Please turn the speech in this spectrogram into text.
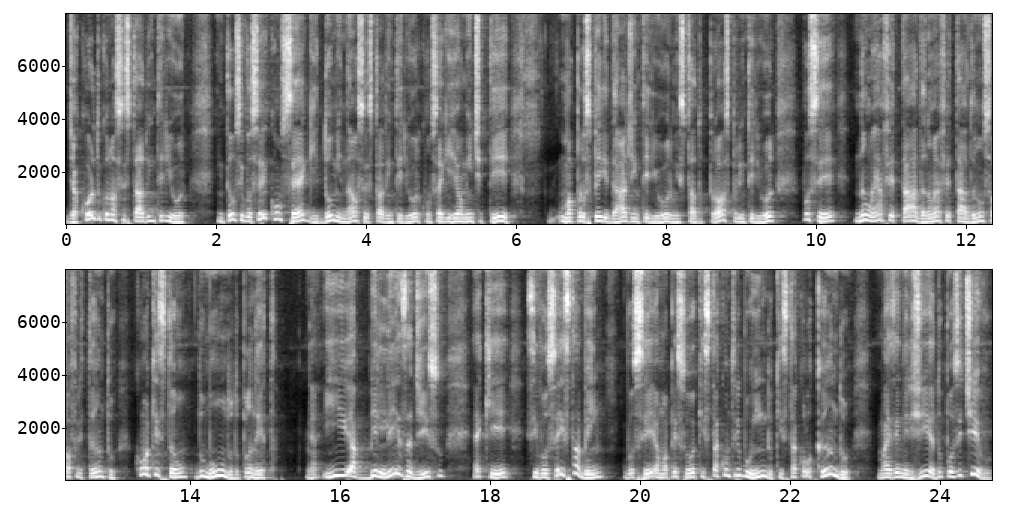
de acordo com o nosso estado interior. Então, se você consegue dominar o seu estado interior, consegue realmente ter uma prosperidade interior, um estado próspero interior, você não é afetada, não é afetado, não sofre tanto com a questão do mundo, do planeta. Né? E a beleza disso é que, se você está bem, você é uma pessoa que está contribuindo, que está colocando mais energia do positivo,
